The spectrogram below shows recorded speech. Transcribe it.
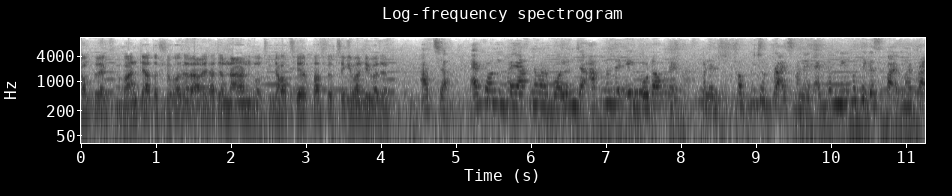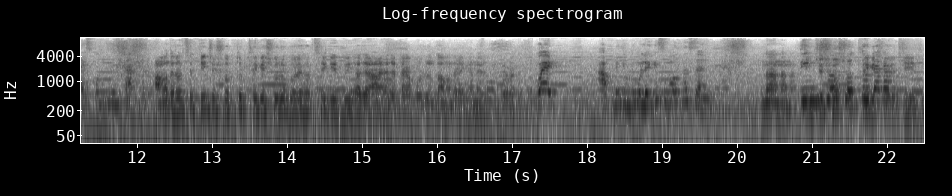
কমপ্লেক্স বান্টি আদর্শ বাজার আড়াই হাজার নারায়ণগঞ্জ। গ্রাহক শেয়ার পাশে হচ্ছে কি বান্টি বাজার। আচ্ছা এখন ভাই আপনি আমার বলেন যে আপনাদের এই গোডাউনের মানে সবকিছুর প্রাইস মানে একদম নিম্ন থেকে মানে প্রাইস কত থেকে স্টার্ট আমাদের হচ্ছে তিনশো সত্তর থেকে শুরু করে হচ্ছে গিয়ে দুই হাজার আড়াই হাজার টাকা পর্যন্ত আমাদের এখানে প্রোডাক্ট ওয়েট আপনি কি ভুলে কিছু বলতেছেন? না না না 370 তিনশো সত্তর থেকে শুরু জি জি।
